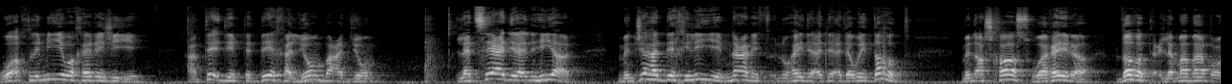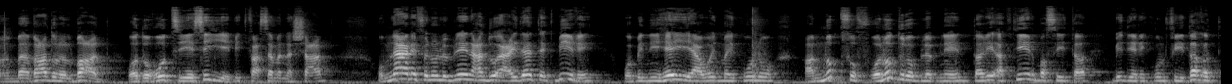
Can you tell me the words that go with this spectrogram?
وإقليمية وخارجية عم تقدر تتداخل يوم بعد يوم لتساعد إلى الانهيار. من جهة داخلية بنعرف أنه هيدي أدوات ضغط من أشخاص وغيرها ضغط لما بعضهم البعض وضغوط سياسية بيدفع ثمنها الشعب. وبنعرف أنه لبنان عنده أعداد كبيرة وبالنهاية عوين ما يكونوا عم نقصف ونضرب لبنان طريقة كتير بسيطة بيقدر يكون في ضغط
